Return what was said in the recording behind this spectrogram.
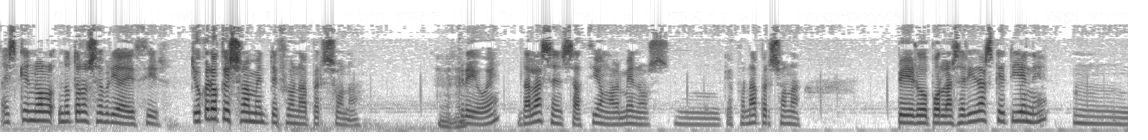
Es que no, no te lo sabría decir. Yo creo que solamente fue una persona. Uh -huh. Creo, ¿eh? Da la sensación, al menos, mmm, que fue una persona. Pero por las heridas que tiene, mmm,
